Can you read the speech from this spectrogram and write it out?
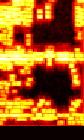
يَعْلَمُونَ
